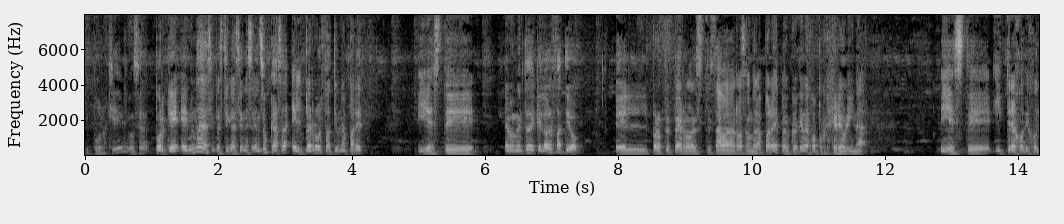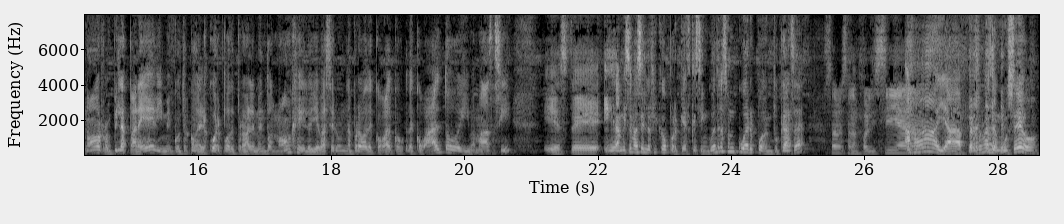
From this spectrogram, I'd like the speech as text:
¿Y por qué? O sea... Porque en una de las investigaciones en su casa, el perro olfateó una pared. Y este, el momento de que lo olfateó, el propio perro este, estaba rasgando la pared, pero creo que era porque quería orinar. Y este, y Trejo dijo, no, rompí la pared y me encontré con el cuerpo de probablemente un monje y lo llevé a hacer una prueba de cobalto, de cobalto y mamadas así. Y este, y a mí se me hace lógico porque es que si encuentras un cuerpo en tu casa, Solo son la policía. Ajá, y a personas del museo.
